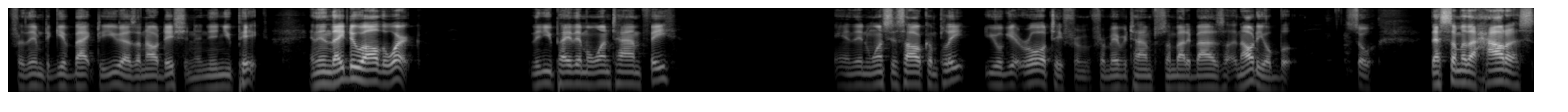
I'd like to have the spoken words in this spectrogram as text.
for them to give back to you as an audition, and then you pick, and then they do all the work. Then you pay them a one-time fee, and then once it's all complete, you'll get royalty from from every time somebody buys an audio book. So that's some of the how to s-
